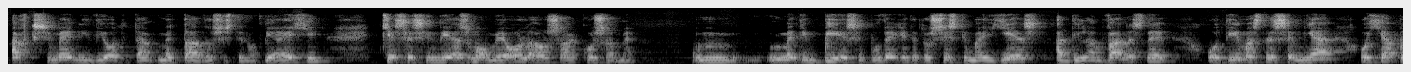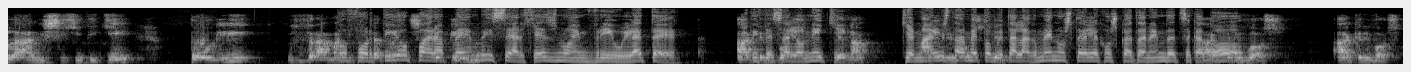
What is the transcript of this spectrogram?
αυξημένη ιδιότητα μετάδοσης την οποία έχει και σε συνδυασμό με όλα όσα ακούσαμε μ, με την πίεση που δέχεται το σύστημα υγείας αντιλαμβάνεστε ότι είμαστε σε μια όχι απλά ανησυχητική πολύ Το δραματική φορτίο κατάσταση. Και παραπέμπει κλείνω. σε αρχές Νοεμβρίου, λέτε, στη Ακριβώς. Θεσσαλονίκη. Και να- Και μάλιστα Ακριβώς. με το Και- μεταλλαγμένο στέλεχος κατά 90%. Ακριβώς. Ακριβώς.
